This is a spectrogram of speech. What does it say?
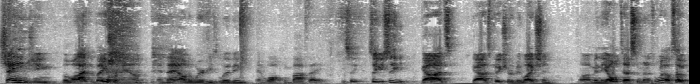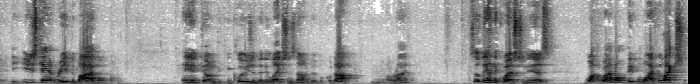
changing the life of Abraham and now to where he's living and walking by faith. You see? So you see God's God's picture of election um, in the Old Testament as well. So you just can't read the Bible and come to the conclusion that election is not a biblical doctrine. All right? So then the question is, why, why don't people like election?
